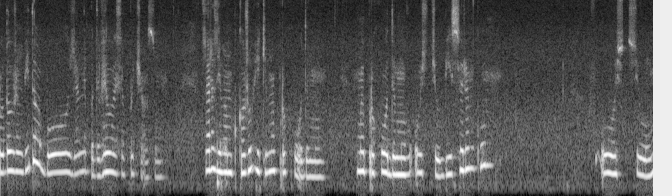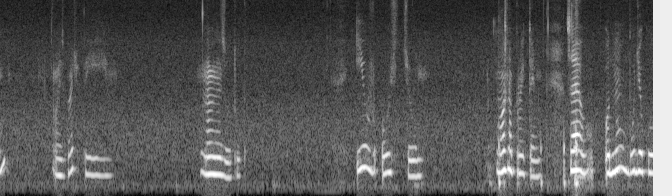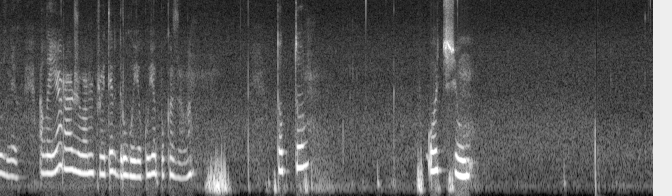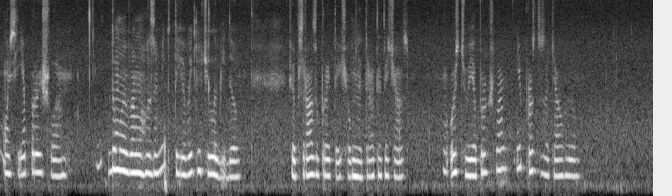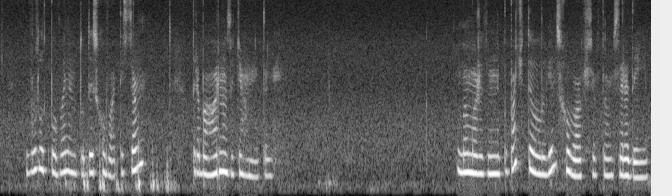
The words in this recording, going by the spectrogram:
продовжимо відео, бо я не подивилася по часу. Зараз я вам покажу, які ми проходимо. Ми проходимо в ось цю бісеринку, в ось цю. Ось, бачите, її. Вона внизу тут. І в ось цю. Можна пройти. Це одну будь-яку з них. Але я раджу вам пройти в другу, яку я показала. Тобто оцю. Ось я пройшла. Думаю, ви могли замітити, я виключила відео, щоб зразу пройти, щоб не тратити час. Ось цю я пройшла і просто затягую. Вузлик повинен туди сховатися. Треба гарно затягнути. Ви можете не побачити, але він сховався там всередині.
